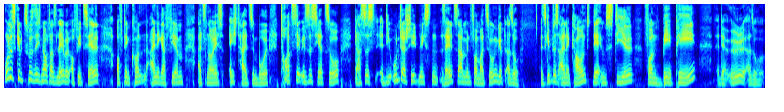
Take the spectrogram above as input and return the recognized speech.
Und es gibt zusätzlich noch das Label offiziell auf den Konten einiger Firmen als neues Echtheitssymbol. Trotzdem ist es jetzt so, dass es die unterschiedlichsten seltsamen Informationen gibt. Also es gibt es einen Account, der im Stil von BP, der Öl, also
